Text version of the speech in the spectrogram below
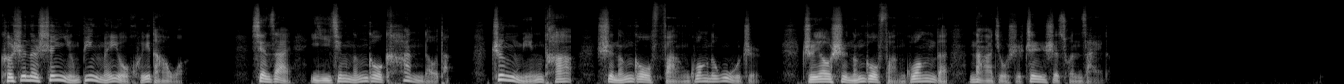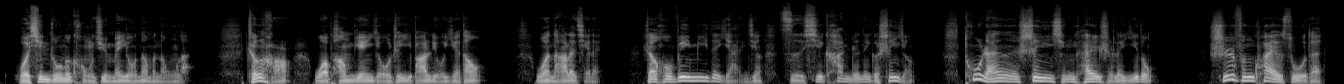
可是那身影并没有回答我。现在已经能够看到它，证明它是能够反光的物质。只要是能够反光的，那就是真实存在的。我心中的恐惧没有那么浓了，正好我旁边有着一把柳叶刀，我拿了起来，然后微眯的眼睛仔细看着那个身影，突然身形开始了移动，十分快速的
